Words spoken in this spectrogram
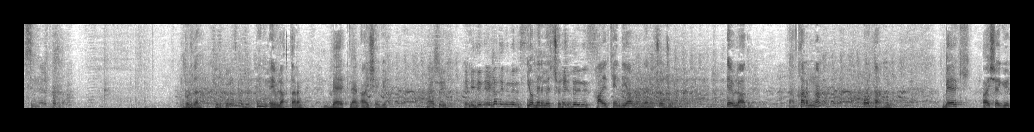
isimleri burada. Burada. Çocuklarınız mı hocam? Benim evlatlarım Berklen Ayşegül. Ha şey. e, Edin, evlat edindiniz. Yok benim öz çocuğum. Petleriniz. Hayır kendi yavrum benim çocuğum. Evladım. Yani karımla ortak. Berk, Ayşegül.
